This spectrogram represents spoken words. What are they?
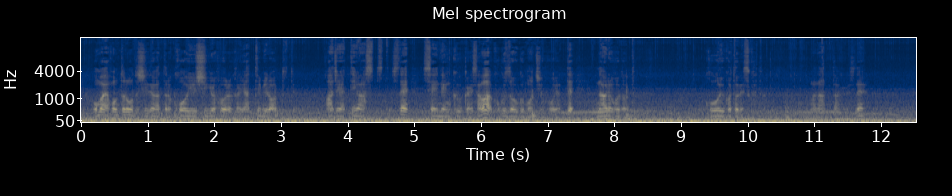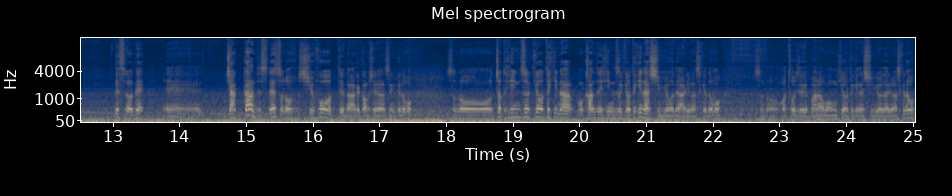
「お前本当のこと知りたかったらこういう修行法あるからやってみろ」って言って「あじゃあやってみます」って。言ってですね青年空海さんは国蔵愚問地法をやって「なるほど」と「こういうことですか」と、まあ、なったわけですね。ですので、えー、若干ですねその手法っていうのはあれかもしれませんけどもそのちょっとヒンズー教的なもう完全ヒンズー教的な修行でありますけどもその、まあ、当時でバラモン教的な修行でありますけども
